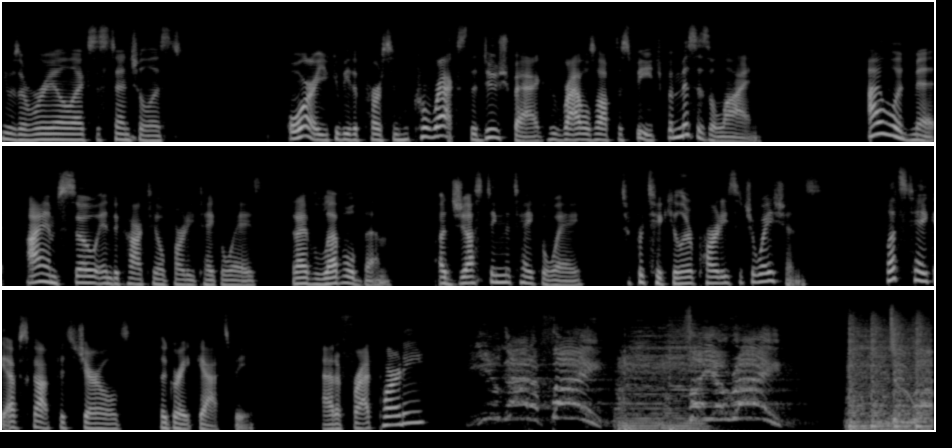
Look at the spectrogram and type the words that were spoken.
he was a real existentialist. Or you could be the person who corrects the douchebag who rattles off the speech but misses a line. I will admit, I am so into cocktail party takeaways that I've leveled them, adjusting the takeaway to particular party situations. Let's take F. Scott Fitzgerald's The Great Gatsby. At a frat party, you gotta fight for your right to party.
